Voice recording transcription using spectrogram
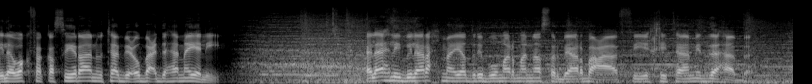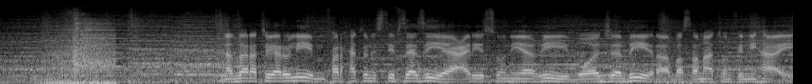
إلى وقفة قصيرة نتابع بعدها ما يلي. الأهلي بلا رحمة يضرب مرمى النصر بأربعة في ختام الذهب نظرة ياروليم فرحة استفزازية عريس يغيب وجبيرة بصمات في النهائي.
